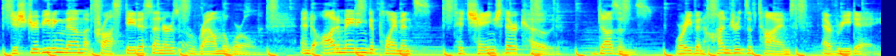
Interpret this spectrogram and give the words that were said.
distributing them across data centers around the world, and automating deployments to change their code dozens or even hundreds of times every day.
